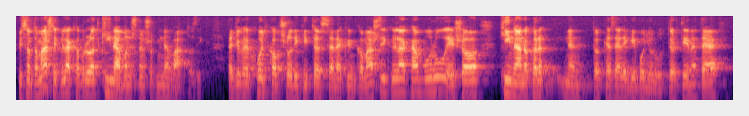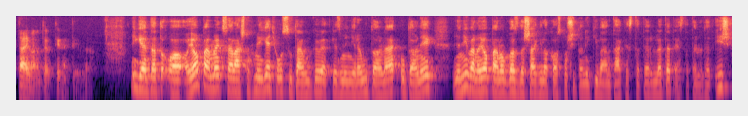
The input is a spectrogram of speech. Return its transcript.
Viszont a második világháború alatt Kínában is nagyon sok minden változik. Tehát gyakorlatilag hogy kapcsolódik itt össze nekünk a második világháború és a Kínának a, innentől kezdve eléggé bonyolult története Tajván történetével? Igen, tehát a, a japán megszállásnak még egy hosszú távú következményére utalnák, utalnék. Ugye nyilván a japánok gazdaságilag hasznosítani kívánták ezt a területet, ezt a területet is.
